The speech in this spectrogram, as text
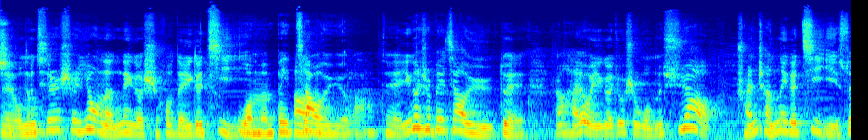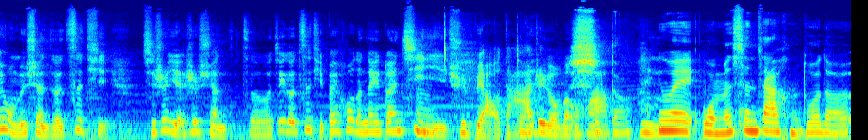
对我们其实是用了那个时候的一个记忆。我们被啊教育了，对，一个是被教育，对，然后还有一个就是我们需要传承那个记忆，所以我们选择字体，其实也是选择这个字体背后的那一段记忆去表达这个文化。是的，嗯因为我们现在很多的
